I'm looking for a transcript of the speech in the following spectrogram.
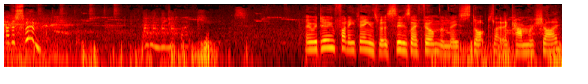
have a swim. They were doing funny things, but as soon as I filmed them, they stopped, like they're camera shy.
